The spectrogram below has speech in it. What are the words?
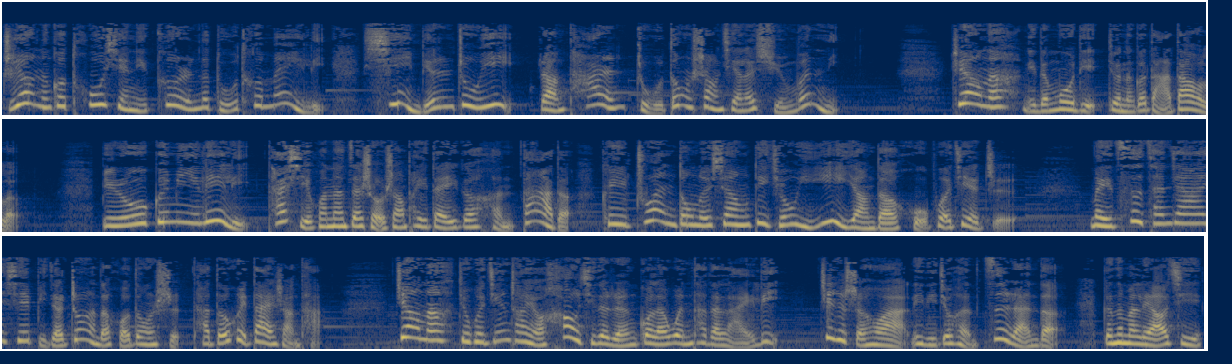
只要能够凸显你个人的独特魅力，吸引别人注意，让他人主动上前来询问你，这样呢，你的目的就能够达到了。比如闺蜜丽丽，她喜欢呢在手上佩戴一个很大的、可以转动的像地球仪一样的琥珀戒指，每次参加一些比较重要的活动时，她都会戴上它，这样呢，就会经常有好奇的人过来问她的来历。这个时候啊，丽丽就很自然的跟他们聊起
